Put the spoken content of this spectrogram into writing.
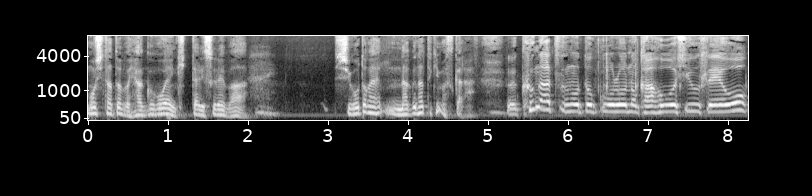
もし例えば105円切ったりすれば、仕事がなくなってきますから。9月のところの下方修正を、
